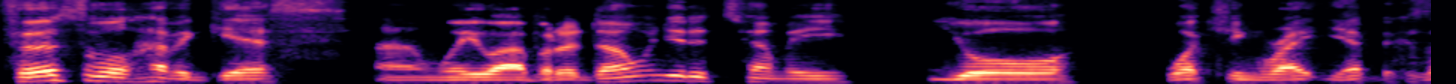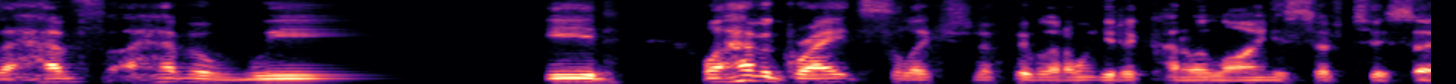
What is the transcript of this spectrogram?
first of all have a guess um, where you are, but I don't want you to tell me your watching rate yet because I have I have a weird well I have a great selection of people that I want you to kind of align yourself to. So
